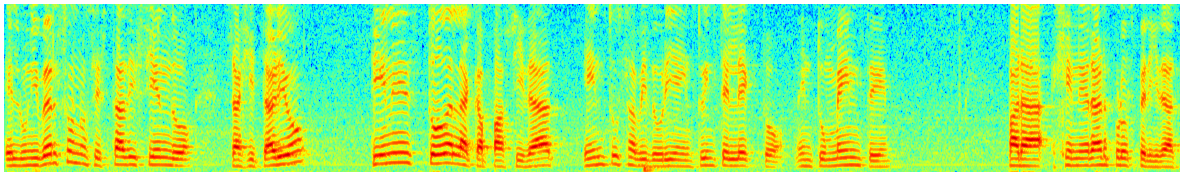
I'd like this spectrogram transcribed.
el universo nos está diciendo, Sagitario, tienes toda la capacidad en tu sabiduría, en tu intelecto, en tu mente, para generar prosperidad.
